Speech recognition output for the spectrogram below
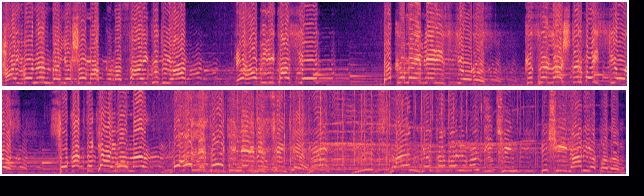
hayvanın da yaşam hakkına saygı duyan, rehabilitasyon, bakım evleri istiyoruz. Kısırlaştırma istiyoruz. Sokaktaki hayvanlar yapalım.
